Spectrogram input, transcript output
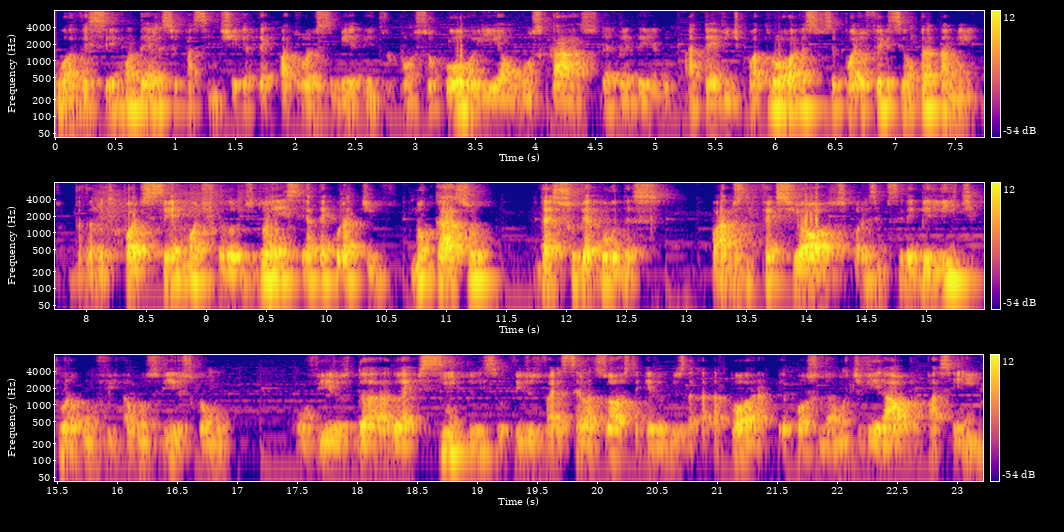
o AVC é uma delas, se o paciente chega até 4 horas e meia dentro do pronto-socorro e em alguns casos, dependendo, até 24 horas, você pode oferecer um tratamento, um tratamento que pode ser modificador de doença e até curativo. No caso das subagudas, quadros infecciosos, por exemplo, cerebelite por algum, alguns vírus, como o vírus da, do herpes simples, o vírus varicela zoster, que é o vírus da catapora, eu posso dar um antiviral para o paciente.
